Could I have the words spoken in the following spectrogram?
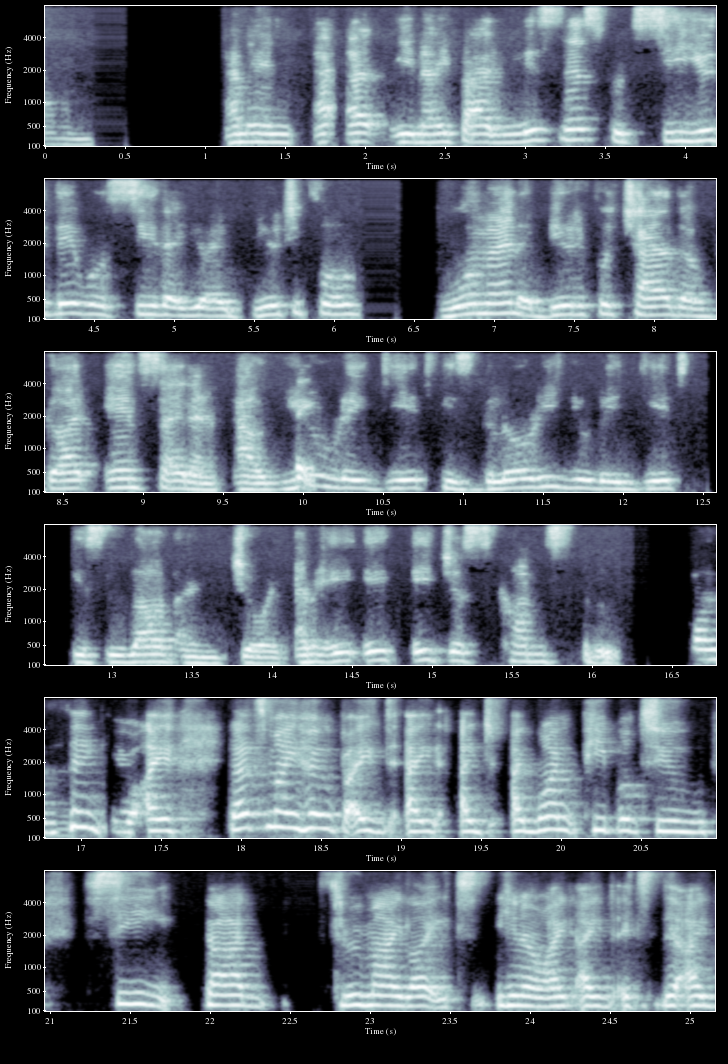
Um, I mean, I, I, you know, if our listeners could see you, they will see that you're a beautiful woman, a beautiful child of God inside and out. You radiate His glory, you radiate His love and joy. I mean, it, it, it just comes through. Well, thank you. I that's my hope. I I I I want people to see God through my light. You know, I I it's I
